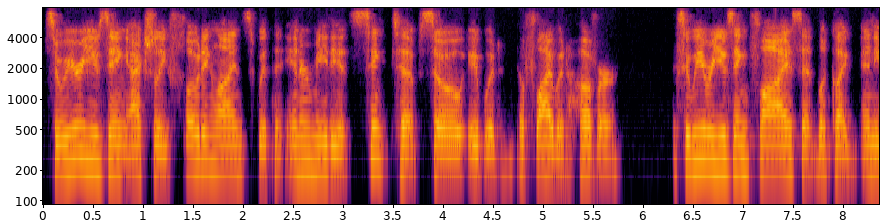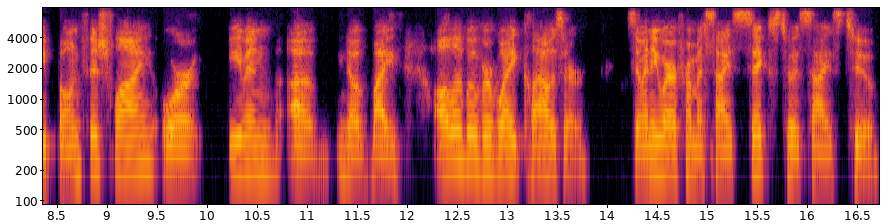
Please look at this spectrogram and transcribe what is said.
So we were using actually floating lines with an intermediate sink tip, so it would the fly would hover. So we were using flies that look like any bonefish fly, or even uh, you know my olive over white clouser. So anywhere from a size six to a size two.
